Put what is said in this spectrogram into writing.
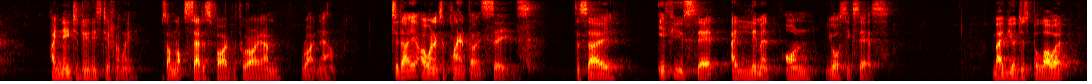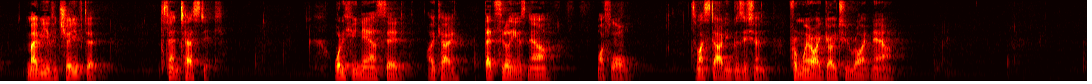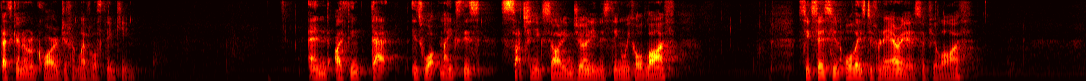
I need to do this differently because I'm not satisfied with where I am right now. Today, I wanted to plant those seeds to say, if you set a limit on your success, maybe you're just below it, maybe you've achieved it. Fantastic. What if you now said, okay, that ceiling is now my floor, It's my starting position from where I go to right now. That's going to require a different level of thinking. And I think that is what makes this such an exciting journey, this thing we call life. Success in all these different areas of your life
